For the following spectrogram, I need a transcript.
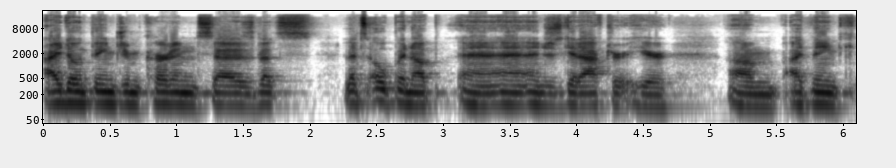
I don't think Jim Curtin says let's let's open up and, and just get after it here. Um, I think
